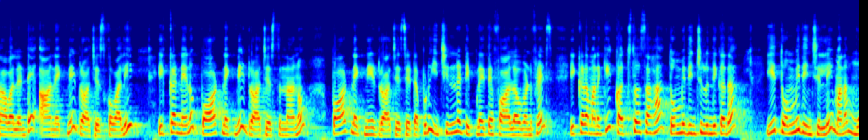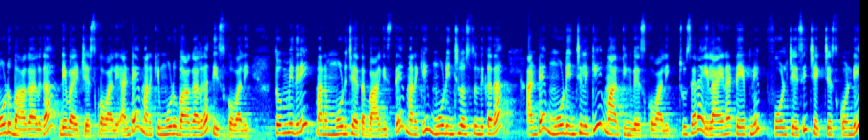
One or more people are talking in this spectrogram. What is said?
కావాలంటే ఆ నెక్ని డ్రా చేసుకోవాలి. ఇక్కడ నేను పాట్ నెక్ని డ్రా చేస్తున్నాను. పాట్ నెక్ని డ్రా చేసేటప్పుడు ఈ చిన్న టిప్ని అయితే ఫాలో అవ్వండి ఫ్రెండ్స్. ఇక్కడ మనకి ఖర్చుతో సహా తొమ్మిది ఇంచులు ఉంది కదా ఈ తొమ్మిది ఇంచుల్ని మనం మూడు భాగాలుగా డివైడ్ చేసుకోవాలి. అంటే మనకి మూడు భాగాలుగా తీసుకోవాలి. తొమ్మిదిని మనం మూడు చేత భాగిస్తే మనకి మూడు ఇంచులు వస్తుంది కదా? అంటే మూడు ఇంచులకి మార్కింగ్ వేసుకోవాలి. చూసారా? ఇలా అయినా టేప్ని ఫోల్డ్ చేసి చెక్ చేసుకోండి.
